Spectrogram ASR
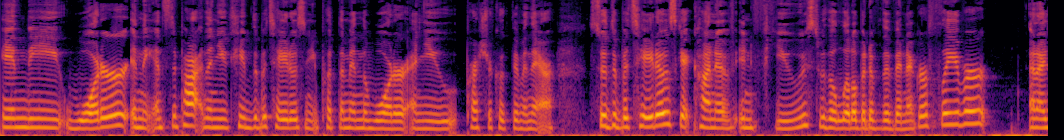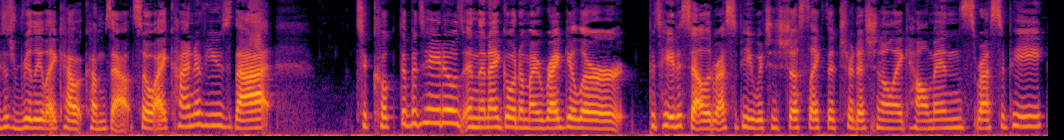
in the water in the Instant Pot, and then you cube the potatoes and you put them in the water and you pressure cook them in there. So the potatoes get kind of infused with a little bit of the vinegar flavor, and I just really like how it comes out. So I kind of use that to cook the potatoes, and then I go to my regular potato salad recipe, which is just like the traditional like Hellmann's recipe.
